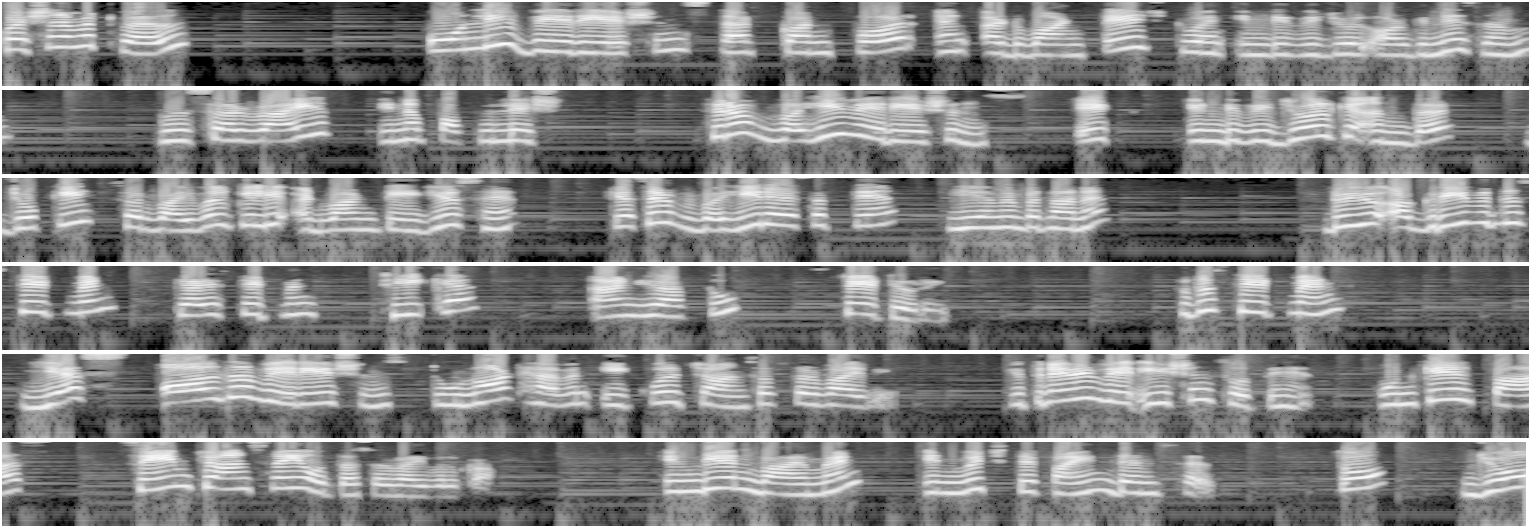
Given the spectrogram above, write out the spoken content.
Question number twelve only variations that confer an advantage to an individual organism will survive in a population सिर्फ़ वही variations एक individual के अंदर जो कि सर्वाइवल के लिए एडवांटेजेस हैं, क्या सिर्फ़ वही रह सकते हैं? ये हमें बताना है। Do you agree with the statement क्या ये स्टेटमेंट ठीक है? And you have to state your to the statement yes all the variations do not have an equal chance of surviving जितने भी वेरिएशंस होते हैं, उनके पास सेम चांस नहीं होता सर्वाइवल का। In the environment in which they find themselves तो जो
